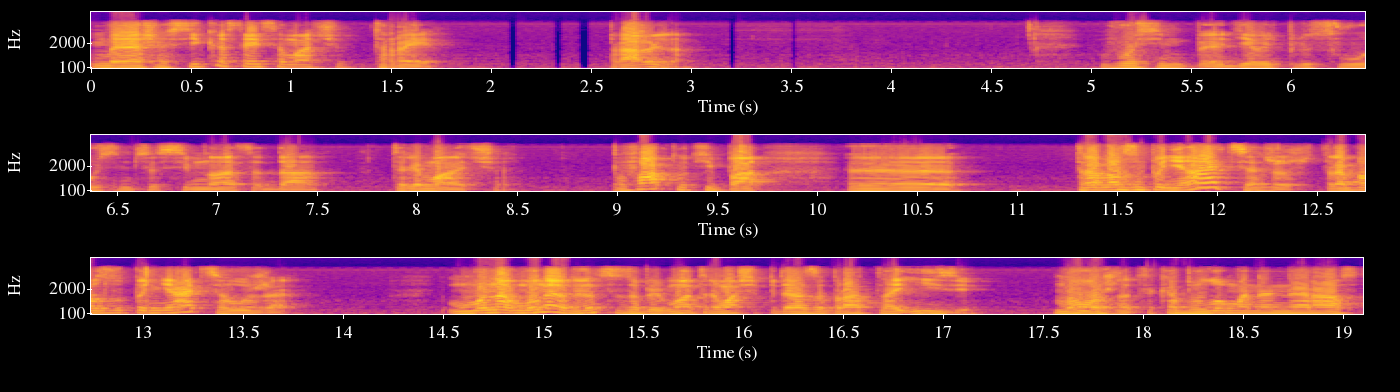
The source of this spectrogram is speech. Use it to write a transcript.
У мене ще стільки стається матчів? 3. Правильно? 8, е, 9 плюс 8 це 17, да. 3 матчі. По факту, типа, е, треба зупинятися ж. Треба зупинятися вже. Мене, мене 11 забив, мене 3 матчі підряд забрати на ізі. Можна, таке було в мене не раз.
